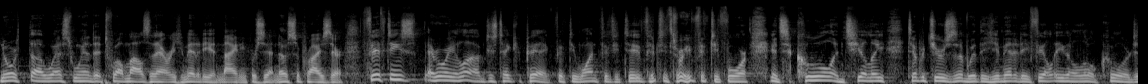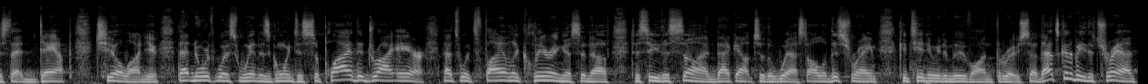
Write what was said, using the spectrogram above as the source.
northwest wind at 12 miles an hour, humidity at 90%. No surprise there. 50s everywhere you look, just take your pick. 51, 52, 53, 54. It's cool and chilly. Temperatures with the humidity feel even a little cooler, just that damp chill on you. That northwest wind is going to supply the dry air. That's what's finally clearing us enough to see the sun back out to the west. All of this rain continuing to move on through. So that's going to be the trend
